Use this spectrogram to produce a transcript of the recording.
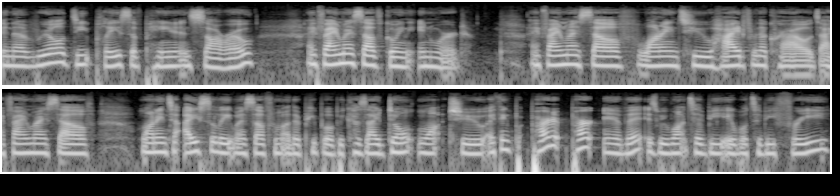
in a real deep place of pain and sorrow, I find myself going inward. I find myself wanting to hide from the crowds. I find myself wanting to isolate myself from other people because I don't want to. I think part part of it is we want to be able to be free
